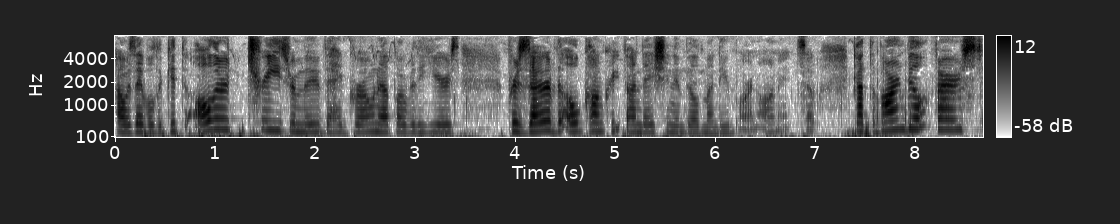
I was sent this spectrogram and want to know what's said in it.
I was able to get the, all the trees removed that had grown up over the years, preserve the old concrete foundation and build my new barn on it. So got the barn built first.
